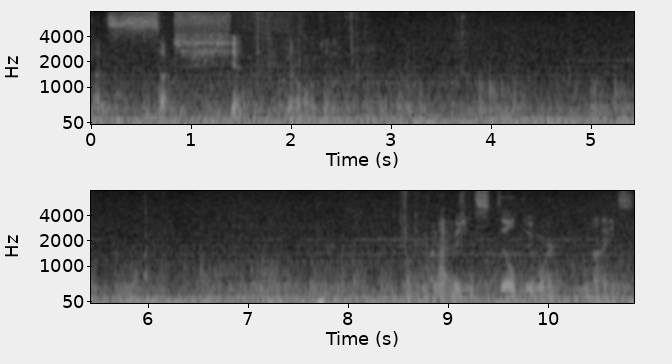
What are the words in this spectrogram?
That's such shit technology. Still do work. Nice.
